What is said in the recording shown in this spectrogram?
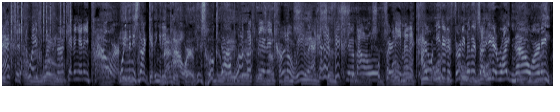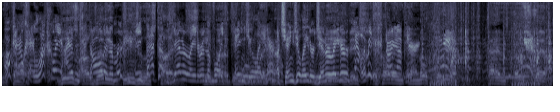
Yeah, that's the of the switch, but it's not getting any power. What do you mean it's not getting any power? manifest It's hooked in up. Well, it must be an internal relay. I seen can fix it in uh, about oh, 30 minutes. I don't need it in 30 minutes. I need it right now, you might Arnie. Okay, okay. Luckily, I installed an emergency backup generator in the voice uh, the right. A changulator generator? Yeah, let me start occurring up here. North Korea and elsewhere.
